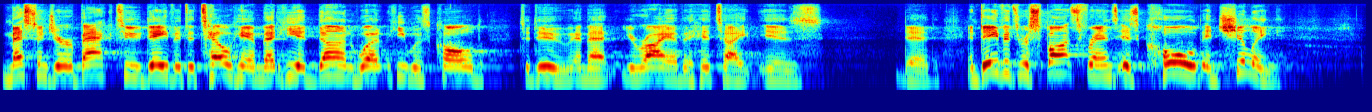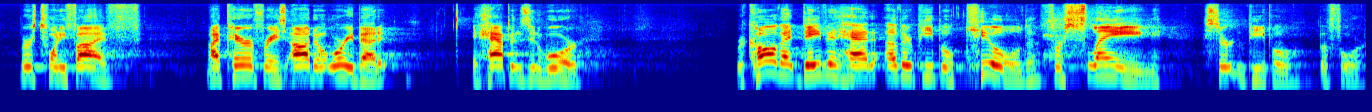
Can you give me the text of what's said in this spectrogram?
messenger back to David to tell him that he had done what he was called to do and that Uriah the Hittite is dead. And David's response, friends, is cold and chilling. Verse 25, my paraphrase, ah, don't worry about it. It happens in war. Recall that David had other people killed for slaying certain people before.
